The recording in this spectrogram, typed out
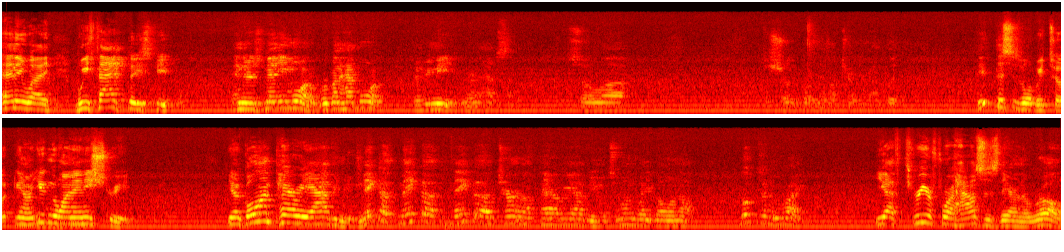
Anyway, we thank these people, and there's many more. We're gonna have more. Every meeting, we're gonna have some. So, uh, just show the board, and then I'll turn around, but this is what we took. You know, you can go on any street. You know, go on Perry Avenue. Make a, make a, make a turn up Perry Avenue. It's one way going up. Look to the right. You have three or four houses there in a row.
